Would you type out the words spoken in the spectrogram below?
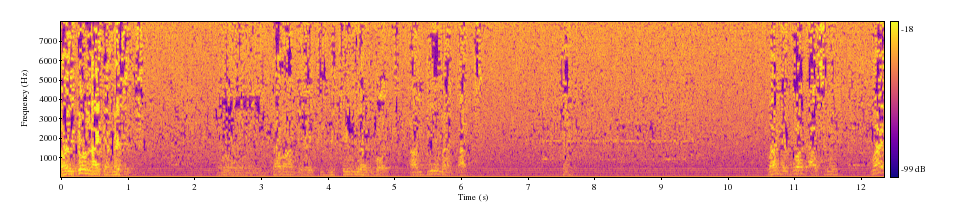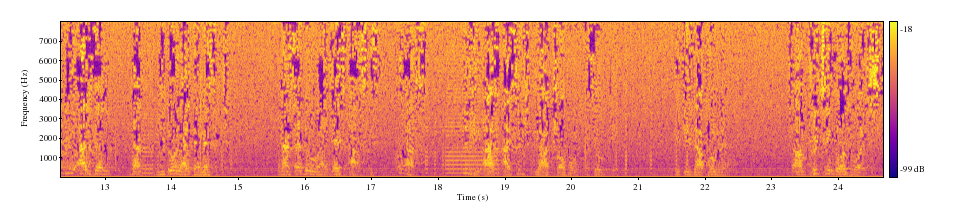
Or you don't like the message? Um, that one you and God. My part. God asked me, why do you ask them that you don't like the message? I said, oh, I just asked. Ask. If you ask, I think you are troubled. I said, okay. It is their problem. So I'm preaching God's voice.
